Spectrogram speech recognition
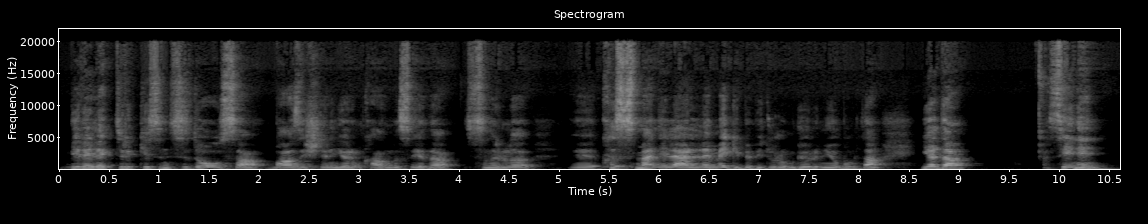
bir elektrik kesintisi de olsa bazı işlerin yarım kalması ya da sınırlı e, kısmen ilerleme gibi bir durum görünüyor burada. Ya da senin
